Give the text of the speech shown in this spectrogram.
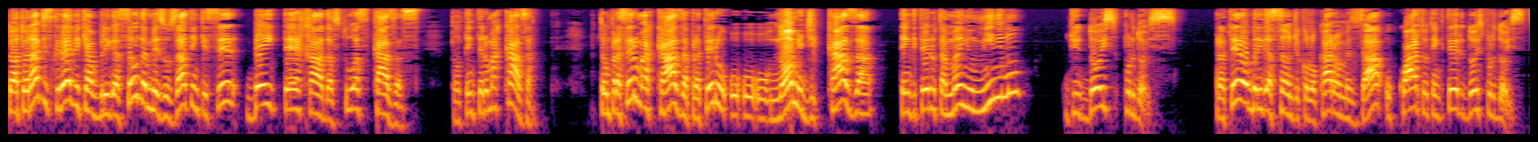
Então a Torá descreve que a obrigação da mezuzá tem que ser beitecha, das tuas casas. Então tem que ter uma casa. Então para ser uma casa, para ter o, o, o nome de casa, tem que ter o tamanho mínimo de 2 por 2. Para ter a obrigação de colocar uma mezuzá, o quarto tem que ter 2 por 2.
